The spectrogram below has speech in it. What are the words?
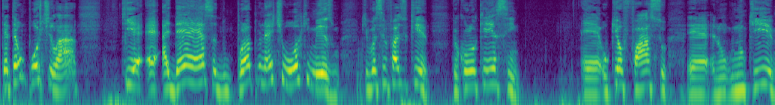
Tem até um post lá que é, é, a ideia é essa, do próprio network mesmo. Que você faz o quê? Que eu coloquei assim, é, o que eu faço, é, no, no, que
